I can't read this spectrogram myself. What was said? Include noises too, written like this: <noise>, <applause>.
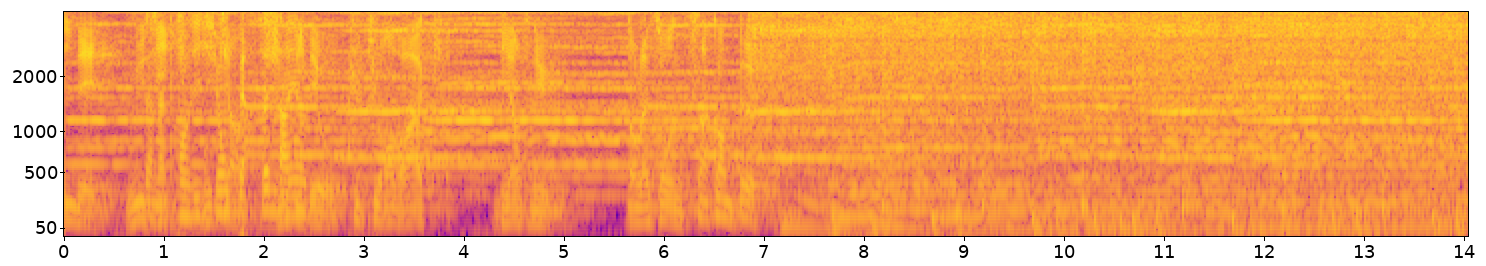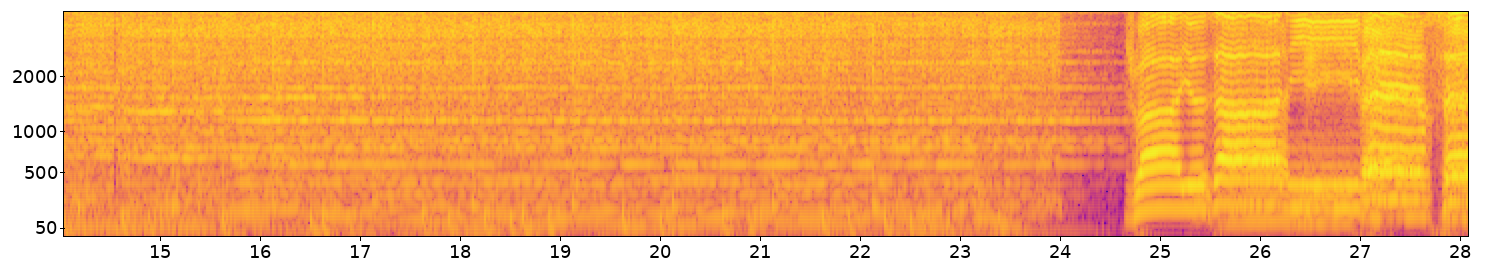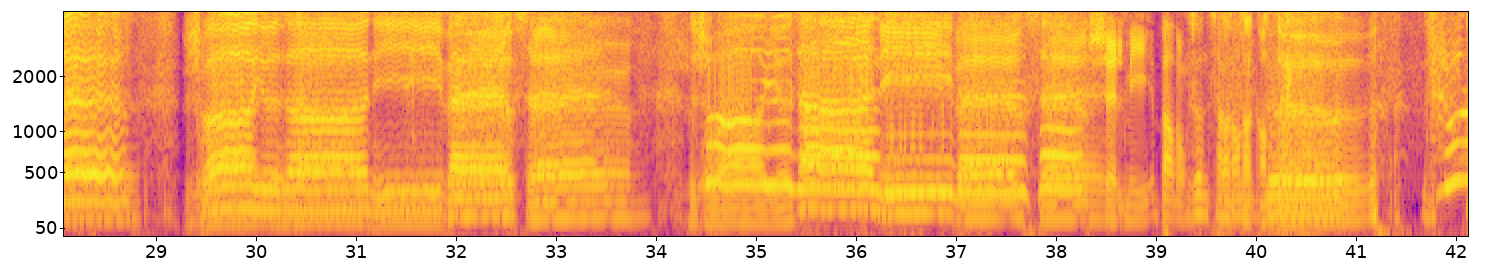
ciné, musique, la transition, bouquins, personne jeux n'a rien vidéo, culture en vrac. Bienvenue dans la zone 52. Joyeux anniversaire, joyeux anniversaire, joyeux anniversaire. Shelmy, pardon. Zone 52. 52. <laughs>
